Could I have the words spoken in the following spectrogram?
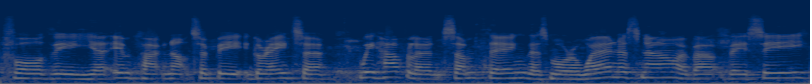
for the uh, impact not to be greater. We have learned something. There's more awareness now about the sea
